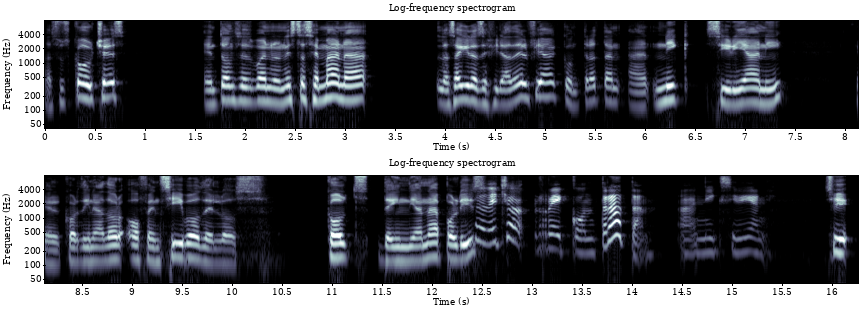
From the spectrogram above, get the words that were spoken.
a sus coaches. Entonces, bueno, en esta semana las Águilas de Filadelfia contratan a Nick Siriani, el coordinador ofensivo de los Colts de Indianápolis. Pero de hecho, recontratan a Nick Siriani. Sí,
